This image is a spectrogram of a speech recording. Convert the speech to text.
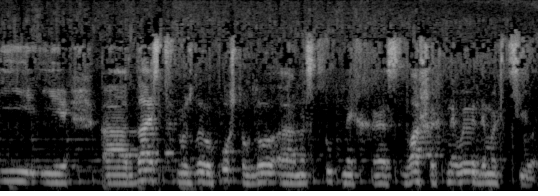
її і е, дасть можливо поштовх до е, наступних е, ваших невидимих цілей.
